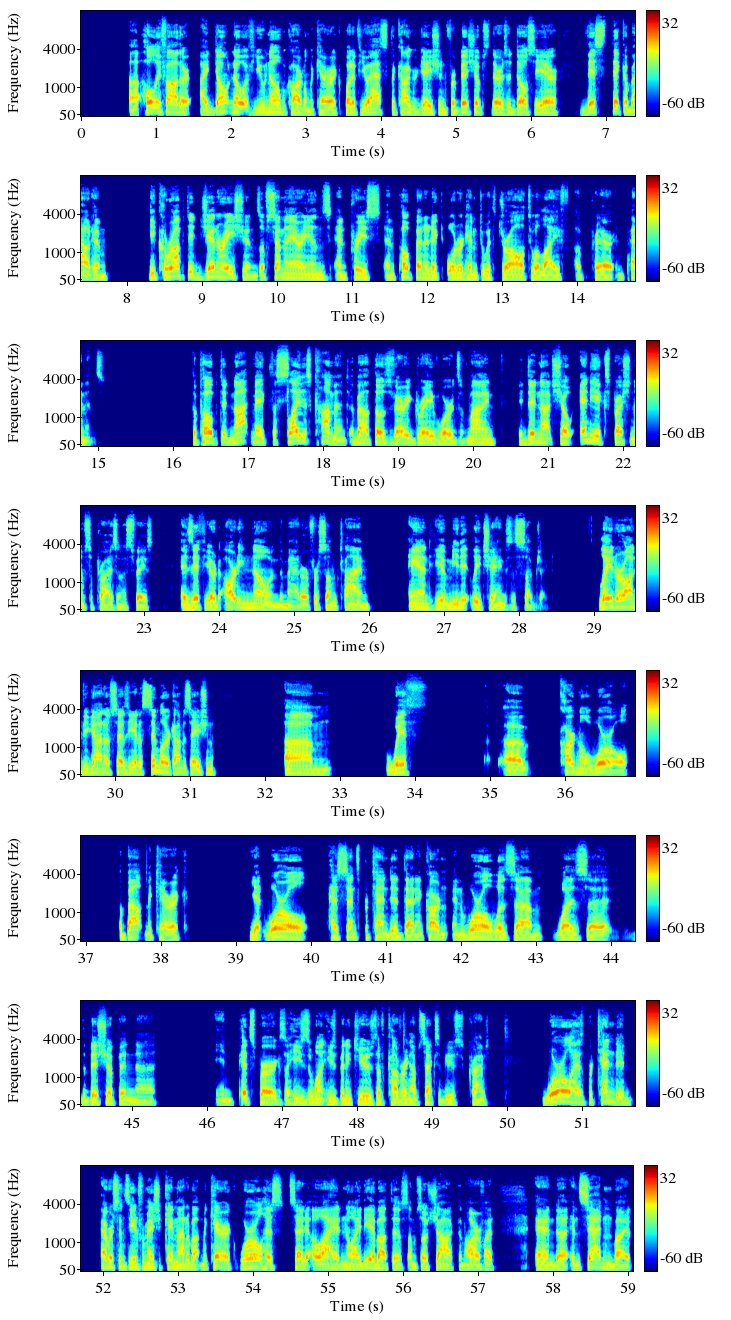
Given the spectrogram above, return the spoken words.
Uh, Holy Father, I don't know if you know Cardinal McCarrick, but if you ask the congregation for bishops, there is a dossier this thick about him. He corrupted generations of seminarians and priests, and Pope Benedict ordered him to withdraw to a life of prayer and penance. The Pope did not make the slightest comment about those very grave words of mine. It did not show any expression of surprise on his face, as if he had already known the matter for some time, and he immediately changed the subject. Later on, Vigano says he had a similar conversation um, with uh, Cardinal Wuerl about McCarrick, yet Wuerl has since pretended that in Cardinal and Wuerl was um, was uh, the bishop in uh, in Pittsburgh. So he's the one he's been accused of covering up sex abuse crimes. Wuerl has pretended ever since the information came out about McCarrick. Wuerl has said, "Oh, I had no idea about this. I'm so shocked and horrified." and uh, and saddened by it.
